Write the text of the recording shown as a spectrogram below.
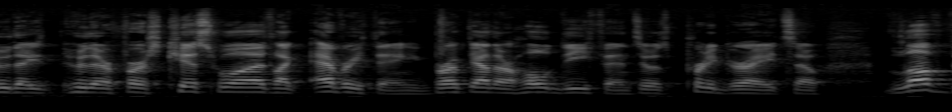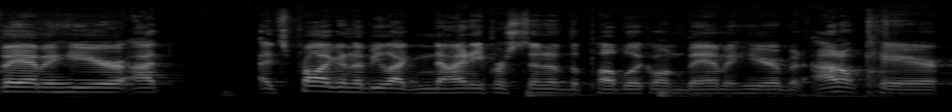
who they who their first kiss was, like everything. He broke down their whole defense. It was pretty great. So love Bama here. I it's probably going to be like 90% of the public on Bama here, but I don't care.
